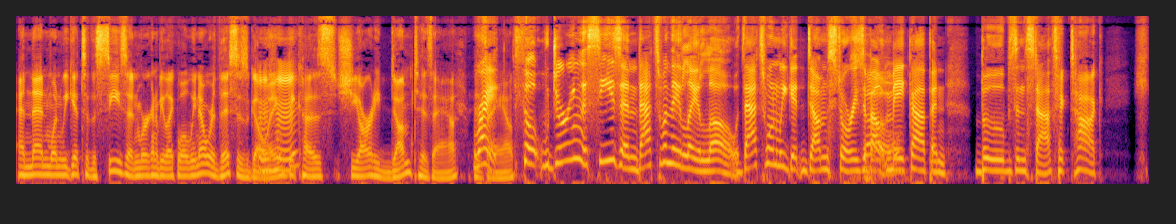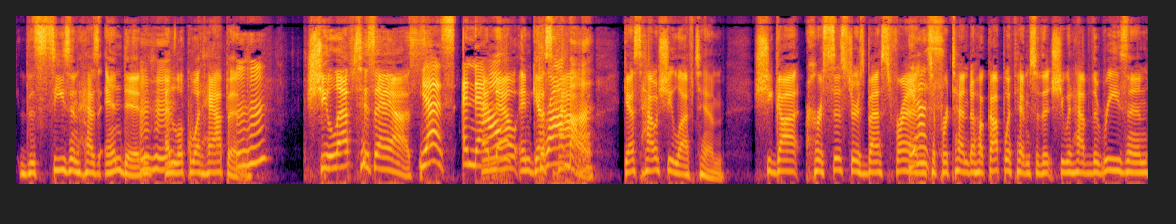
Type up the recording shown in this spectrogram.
And then when we get to the season, we're going to be like, well, we know where this is going because she already dumped his ass. his Mm-hmm. Right. ass. So during the season, that's when they lay low. That's when we get dumb stories So- about makeup and boobs and stuff. TikTok, the season has ended, Mm-hmm. and look what happened. She left his ass. yes. And now, and now and guess drama. how? Guess how she left him? She got her sister's best friend Yes. to pretend to hook up with him so that she would have the reason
